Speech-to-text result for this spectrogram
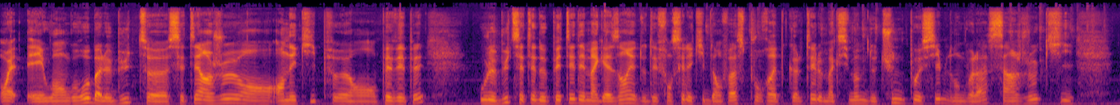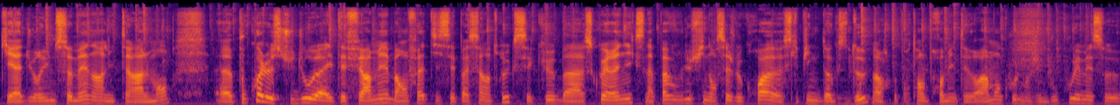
Ouais, et où en gros, bah, le but, euh, c'était un jeu en, en équipe, euh, en PVP, où le but c'était de péter des magasins et de défoncer l'équipe d'en face pour récolter le maximum de thunes possible. Donc voilà, c'est un jeu qui, qui a duré une semaine, hein, littéralement. Euh, pourquoi le studio a été fermé? Bah en fait, il s'est passé un truc, c'est que bah, Square Enix n'a pas voulu financer, je crois, Sleeping Dogs 2, alors que pourtant le premier était vraiment cool. Moi j'ai beaucoup aimé ce.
